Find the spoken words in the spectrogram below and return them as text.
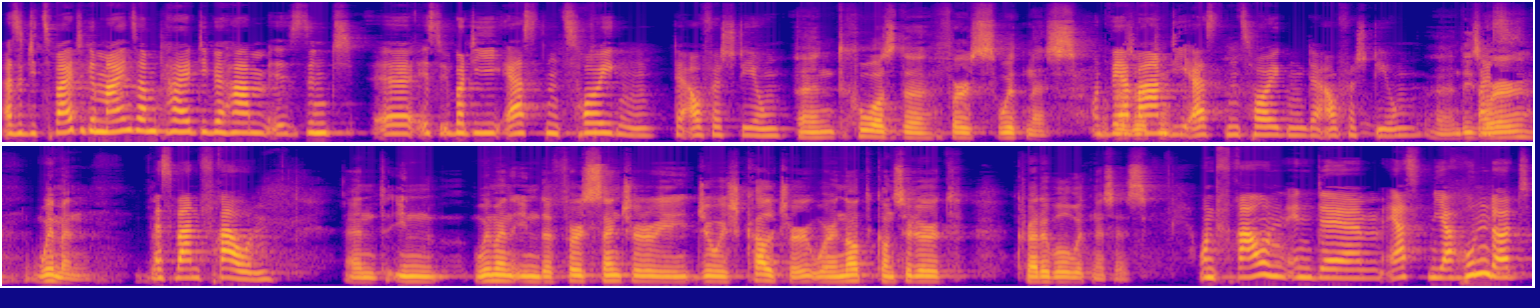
Also die zweite Gemeinsamkeit, die wir haben, sind, äh, ist über die ersten Zeugen der Auferstehung. And who was the first witness? Und wer waren die ersten Zeugen der Auferstehung? And these Weiß- were women. Es waren Frauen. And in women in the first century Jewish culture were not considered credible witnesses. Und Frauen in dem ersten Jahrhundert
